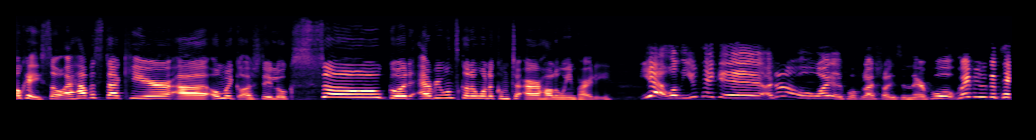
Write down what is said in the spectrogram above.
Okay, so I have a stack here. Uh, oh my gosh, they look so good. Everyone's gonna want to come to our Halloween party. Yeah, well, you take it. I don't know why I put flashlights in there, but maybe we could take.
